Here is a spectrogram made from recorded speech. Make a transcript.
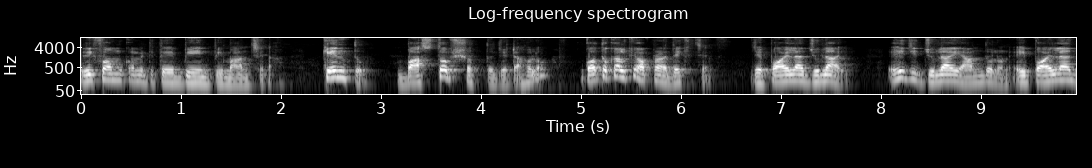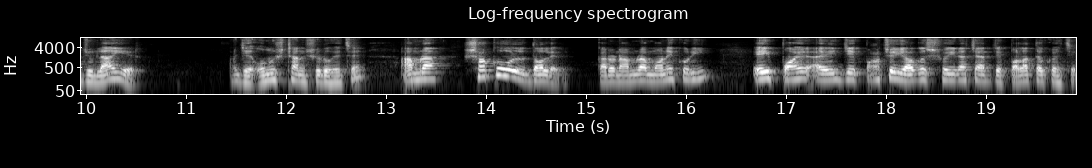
রিফর্ম কমিটিতে বিএনপি মানছে না। কিন্তু বাস্তব সত্য যেটা হলো গতকালকে আপনারা দেখেছেন যে পয়লা জুলাই এই যে জুলাই আন্দোলন, এই পয়লা জুলাইয়ের যে অনুষ্ঠান শুরু হয়েছে, আমরা সকল দলের, কারণ আমরা মনে করি এই এই যে পাঁচই অগস্ট স্বৈরাচার যে পলাতক হয়েছে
